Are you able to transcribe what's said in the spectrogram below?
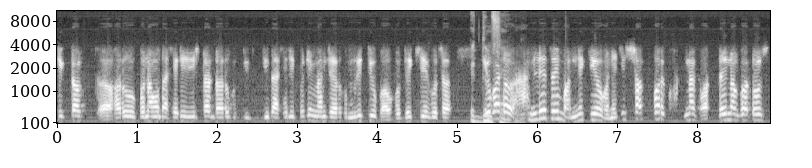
टिकटकहरू बनाउँदाखेरि स्टन्टहरू दिँदाखेरि पनि मान्छेहरूको मृत्यु भएको देखिएको छ। त्योबाट। हामीले चाहिँ भन्ने के हो भने चाहिँ सकभर घटना घट्दै नघटोस्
